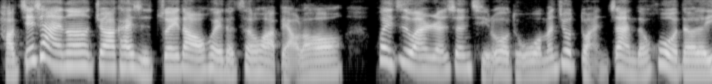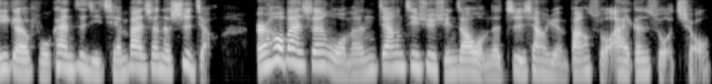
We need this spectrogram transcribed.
好，接下来呢就要开始追悼会的策划表了哦。绘制完人生起落图，我们就短暂的获得了一个俯瞰自己前半生的视角。而后半生，我们将继续寻找我们的志向、远方所爱跟所求。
